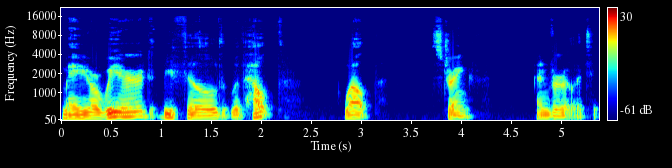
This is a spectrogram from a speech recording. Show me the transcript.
may your wyrd be filled with health, wealth, strength, and virility.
